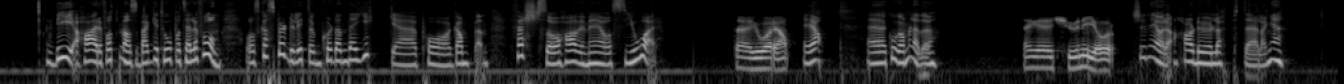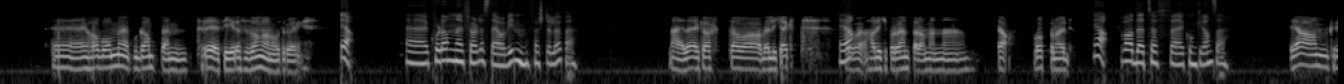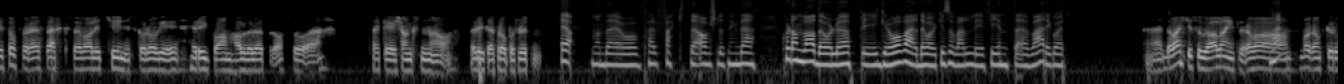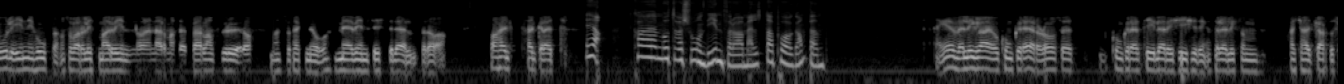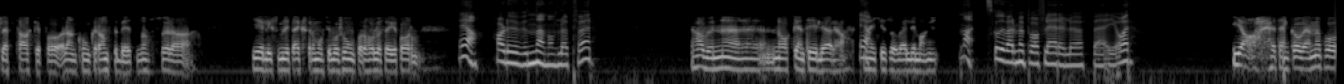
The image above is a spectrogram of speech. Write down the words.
Vi har fått med oss begge to på telefon og skal spørre deg litt om hvordan det gikk eh, på Gampen. Først så har vi med oss Joar. Det er Joar, ja. Ja. Eh, hvor gammel er du? Jeg er 29 år. 29 år, ja. Har du løpt eh, lenge? Jeg har vært med på Gampen tre-fire sesonger nå, tror jeg. Ja. Hvordan føles det å vinne første løpet? Nei, det er klart det var veldig kjekt. Ja. Jeg hadde ikke forventa det, men ja, godt fornøyd. Ja, Var det tøff eh, konkurranse? Ja, han Kristoffer er sterk, så jeg var litt kynisk og lå i rygg på han halve løpet. da, Så eh, fikk jeg sjansen og ryke ifra på slutten. Ja, men det er jo perfekt avslutning, det. Hvordan var det å løpe i gråvær? Det var jo ikke så veldig fint eh, vær i går. Eh, det var ikke så galt, egentlig. Det var, var ganske rolig inne i hopen. Og så var det litt mer vind når det nærma seg Tverlandsbrua. Men så fikk vi jo medvind siste delen, så det var, var helt, helt greit. Ja, hva er motivasjonen din for å ha meldt deg på Gampen? Jeg er veldig glad i å konkurrere. da, så Jeg konkurrerte tidligere i skiskyting, så jeg liksom, har ikke helt klart å slippe taket på den konkurransebiten. Da. Så det gir liksom litt ekstra motivasjon for å holde seg i form. Ja, Har du vunnet noen løp før? Jeg har vunnet noen tidligere, ja. ja. Men ikke så veldig mange. Nei. Skal du være med på flere løp i år? Ja, jeg tenker å være med på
